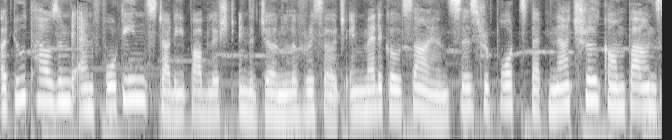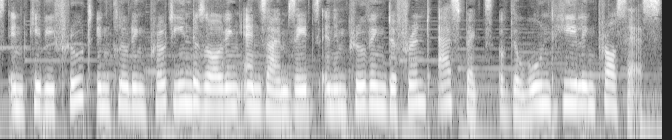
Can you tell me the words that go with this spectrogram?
A 2014 study published in the Journal of Research in Medical Sciences reports that natural compounds in kiwi fruit including protein-dissolving enzymes aids in improving different aspects of the wound healing process.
